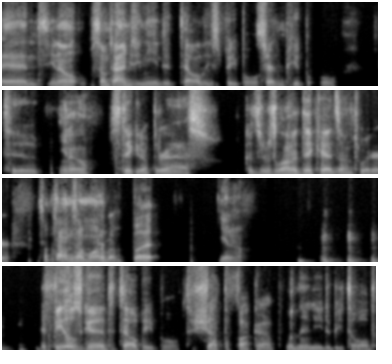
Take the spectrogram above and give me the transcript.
And you know, sometimes you need to tell these people, certain people, to you know stick it up their ass because there's a lot of dickheads on Twitter. Sometimes I'm one of them, but you know. it feels good to tell people to shut the fuck up when they need to be told.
